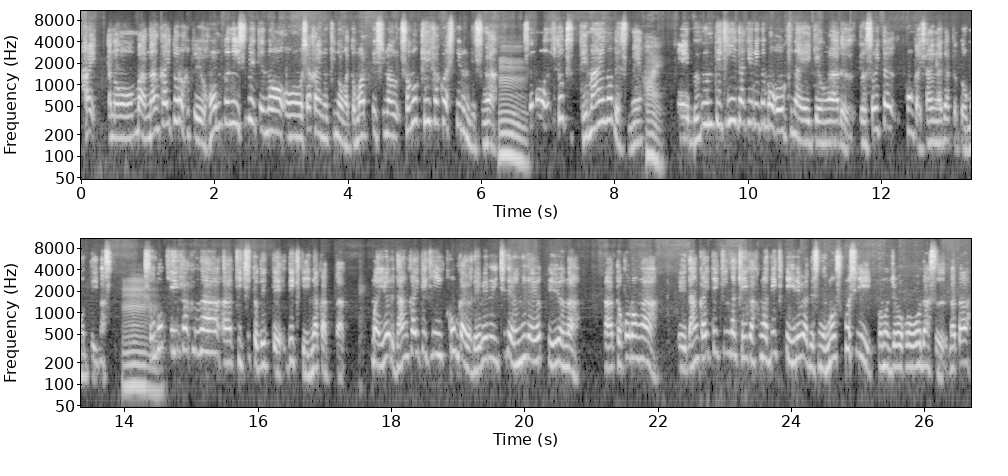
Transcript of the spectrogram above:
はいあのまあ、南海トラフという本当にすべてのお社会の機能が止まってしまう、その計画はしてるんですが、うんその一つ手前のですね、はいえー部分的にだけれども大きな影響がある、そういった今回、災害だったと思っています。うん。その計画があきちっと出てできていなかった、まあ、いわゆる段階的に今回はレベル1だよ、2だよっていうようなあところが、えー段階的な計画ができていれば、ですねもう少しこの情報を出す、また、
